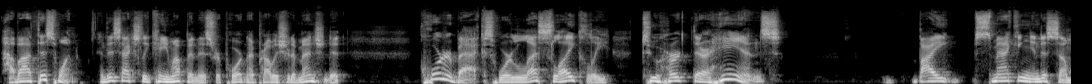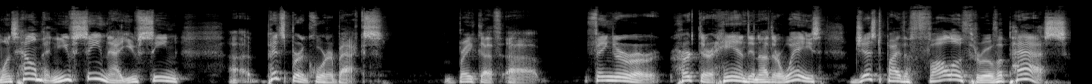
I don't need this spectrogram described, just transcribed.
How about this one? And this actually came up in this report, and I probably should have mentioned it. Quarterbacks were less likely to hurt their hands by smacking into someone's helmet. And you've seen that. You've seen uh, Pittsburgh quarterbacks break a uh, finger or hurt their hand in other ways just by the follow through of a pass.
